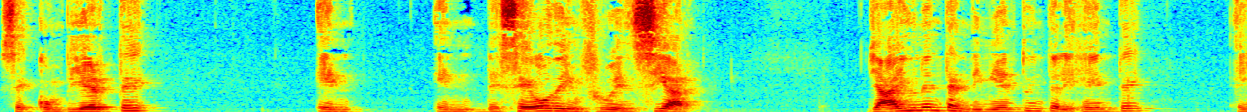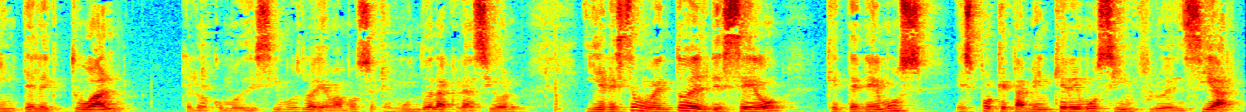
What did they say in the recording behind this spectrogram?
se convierte en, deseo de influenciar. Ya hay un entendimiento inteligente e intelectual, que lo, como decimos lo llamamos el mundo de la creación, y en este momento el deseo que tenemos es porque también queremos influenciar.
